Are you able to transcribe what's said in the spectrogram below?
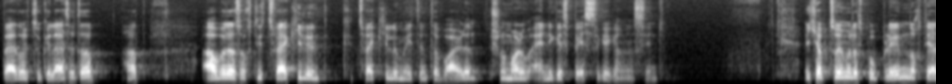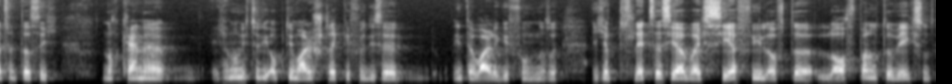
Beitrag zu geleistet hat, aber dass auch die 2 Kilometer Intervalle schon mal um einiges besser gegangen sind. Ich habe zwar immer das Problem noch derzeit, dass ich noch keine, ich habe noch nicht so die optimale Strecke für diese Intervalle gefunden. Also ich habe das letztes Jahr war ich sehr viel auf der Laufbahn unterwegs und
